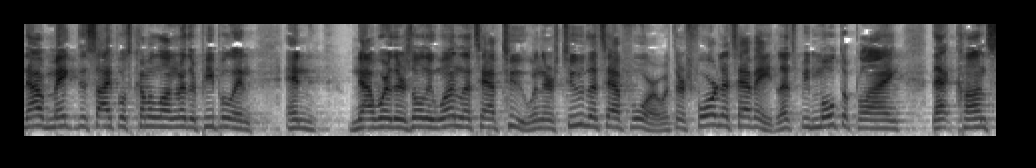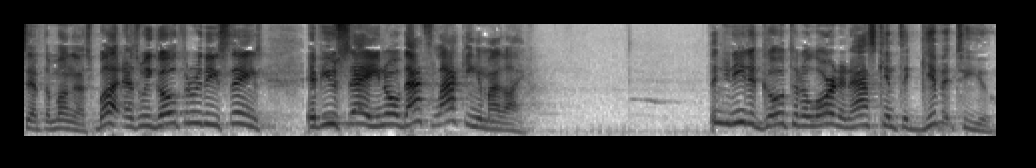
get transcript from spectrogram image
Now make disciples, come along other people and, and Now, where there's only one, let's have two. When there's two, let's have four. If there's four, let's have eight. Let's be multiplying that concept among us. But as we go through these things, if you say, you know, that's lacking in my life, then you need to go to the Lord and ask Him to give it to you.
